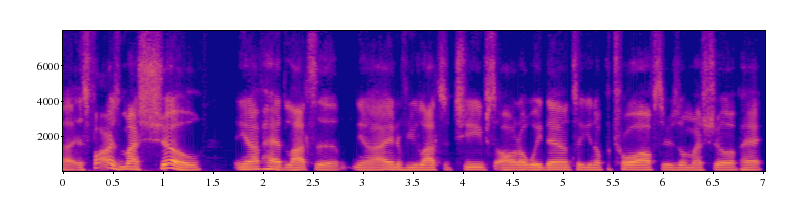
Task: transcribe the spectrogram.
Uh, as far as my show, you know, I've had lots of, you know, I interview lots of chiefs all the way down to, you know, patrol officers on my show. I've had,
